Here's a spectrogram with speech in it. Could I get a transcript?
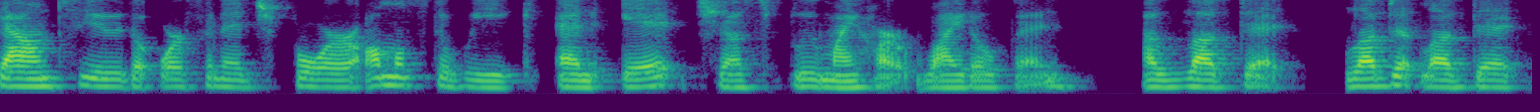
down to the orphanage for almost a week. And it just blew my heart wide open. I loved it, loved it, loved it.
